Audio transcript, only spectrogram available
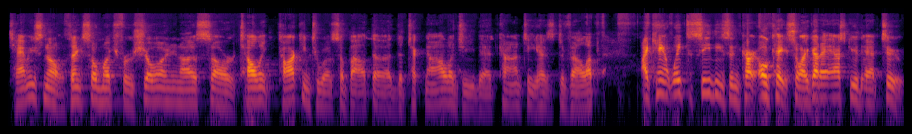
Tammy Snow, thanks so much for showing us or telling, talking to us about the, the technology that Conti has developed. I can't wait to see these in car. Okay, so I got to ask you that too.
